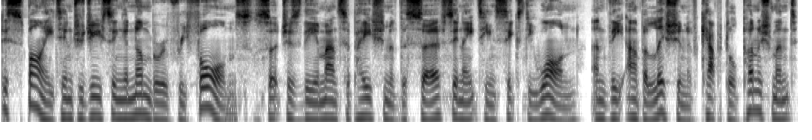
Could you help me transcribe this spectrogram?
Despite introducing a number of reforms, such as the emancipation of the serfs in 1861 and the abolition of capital punishment,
